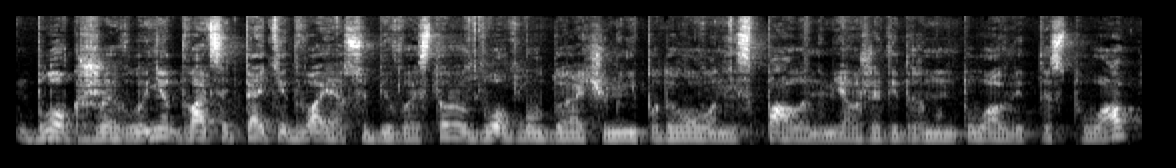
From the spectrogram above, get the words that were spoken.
блок живлення. 25,2 я собі виставив. Блок був, до речі, мені подарований спаленим. Я вже відремонтував, відтестував.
